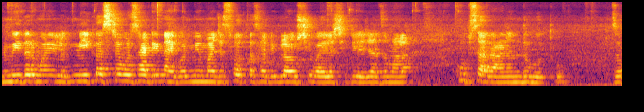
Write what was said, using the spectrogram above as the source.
मी तर म्हणलं मी कस्टमरसाठी नाही पण मी माझ्या स्वतःसाठी ब्लाऊज शिवायला शिकले ज्याचं मला खूप सारा आनंद होतो. जो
